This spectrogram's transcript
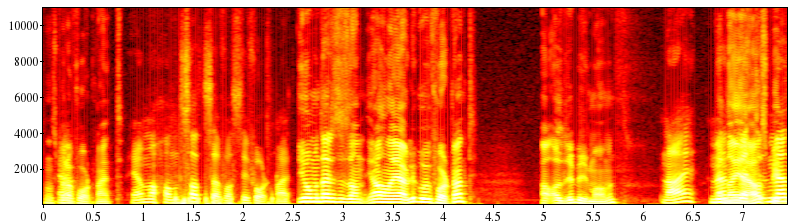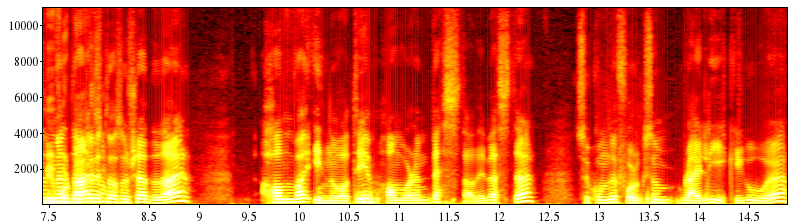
som spiller Ja. Fortnite. Ja, men han satte seg fast i Fortnite. Jo, men det er liksom sånn Ja, han er jævlig god i Fortnite. Jeg har aldri brydd meg om han. Nei, men, Enda jeg har vet, du- spilt men, mye men Fortnite, der, vet liksom. du hva som skjedde der? Han var innovativ. Han var den beste av de beste. Så kom det folk som blei like gode,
